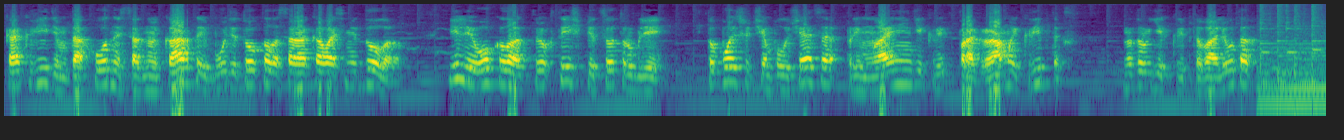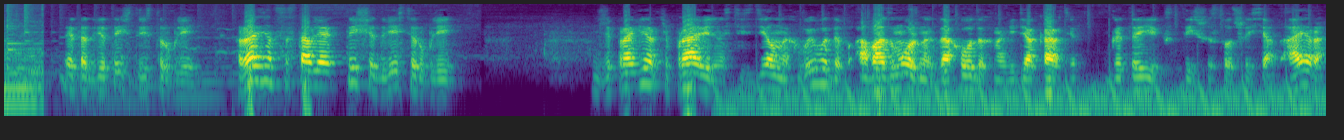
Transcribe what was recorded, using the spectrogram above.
Как видим, доходность с одной картой будет около 48 долларов или около 3500 рублей, что больше, чем получается при майнинге крип- программой Cryptex. На других криптовалютах это 2300 рублей. Разница составляет 1200 рублей. Для проверки правильности сделанных выводов о возможных доходах на видеокарте GTX 1660 Aero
